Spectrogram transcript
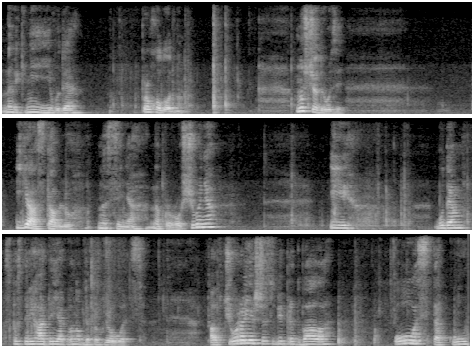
на вікні її буде прохолодно. Ну що, друзі, я ставлю насіння на пророщування і будемо спостерігати, як воно буде прокльовуватися. А вчора я ще собі придбала ось таку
